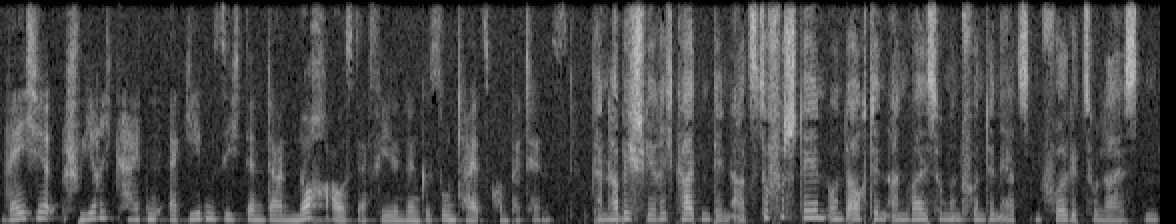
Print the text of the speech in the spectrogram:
welche Schwierigkeiten ergeben sich denn da noch aus der fehlenden Gesundheitskompetenz? Dann habe ich Schwierigkeiten, den Arzt zu verstehen und auch den Anweisungen von den Ärzten Folge zu leisten.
